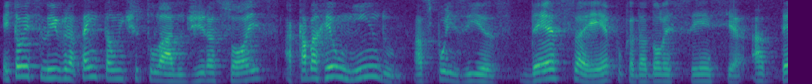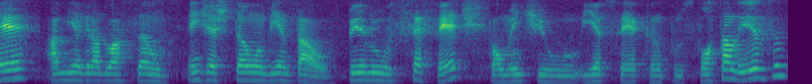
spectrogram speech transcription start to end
Então esse livro, até então intitulado de Girassóis, acaba reunindo as poesias dessa época, da adolescência até a minha graduação em gestão ambiental pelo Cefet, atualmente o IFCE Campus Fortaleza,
